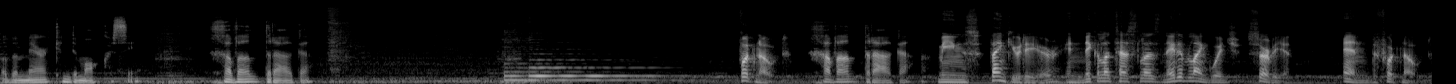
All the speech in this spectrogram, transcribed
of American Democracy. Hvala draga. Footnote Hvala draga. means thank you, dear, in Nikola Tesla's native language, Serbian. End footnote.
